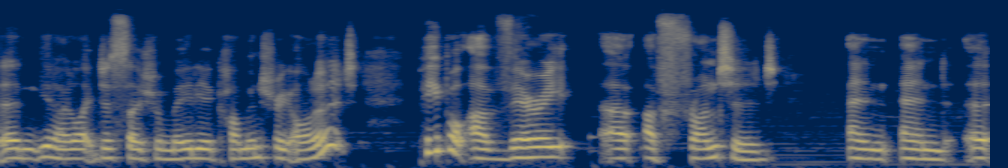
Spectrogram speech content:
and you know like just social media commentary on it, people are very uh, affronted and and uh,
